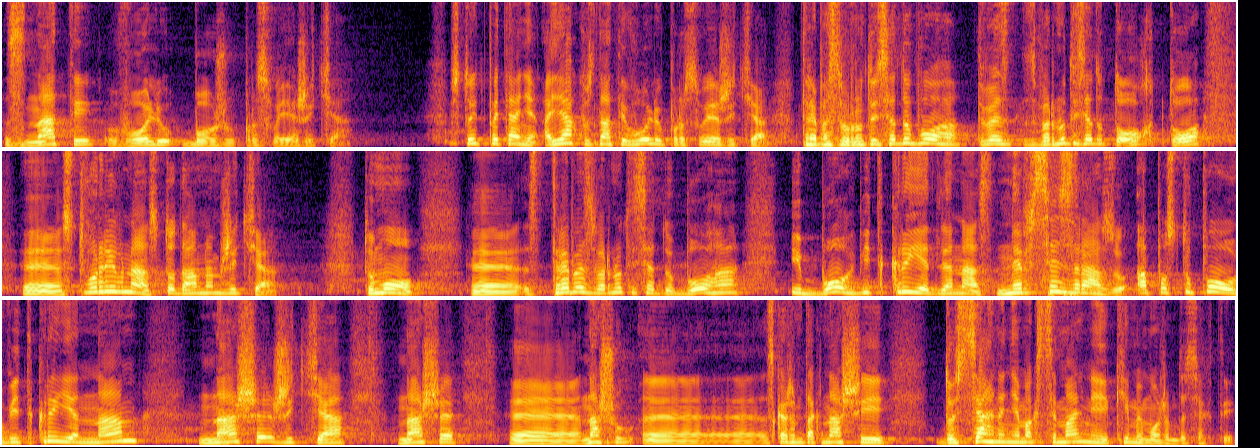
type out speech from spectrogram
знати волю Божу про своє життя. Стоїть питання: а як узнати волю про своє життя? Треба звернутися до Бога, треба звернутися до того, хто е, створив нас, хто дав нам життя. Тому е, треба звернутися до Бога, і Бог відкриє для нас не все зразу, а поступово відкриє нам наше життя, наше, е, нашу, е, е, скажімо так, наші досягнення максимальні, які ми можемо досягти.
